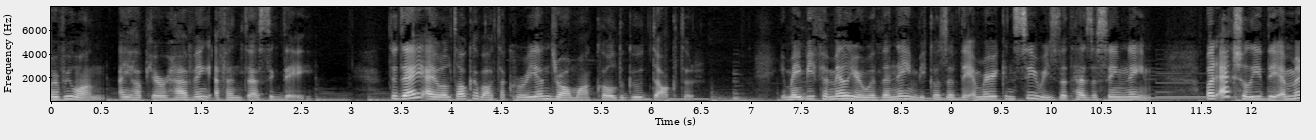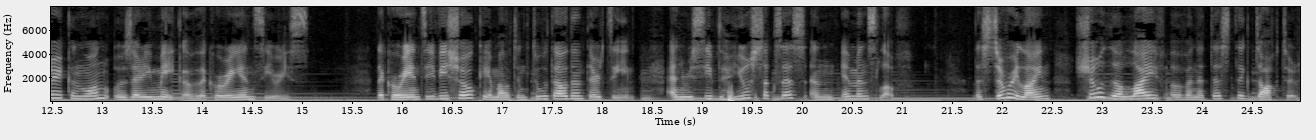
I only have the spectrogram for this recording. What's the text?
everyone, I hope you're having a fantastic day. Today I will talk about a Korean drama called Good Doctor. You may be familiar with the name because of the American series that has the same name, but actually the American one was a remake of the Korean series. The Korean TV show came out in 2013 and received huge success and immense love. The storyline showed the life of an autistic doctor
